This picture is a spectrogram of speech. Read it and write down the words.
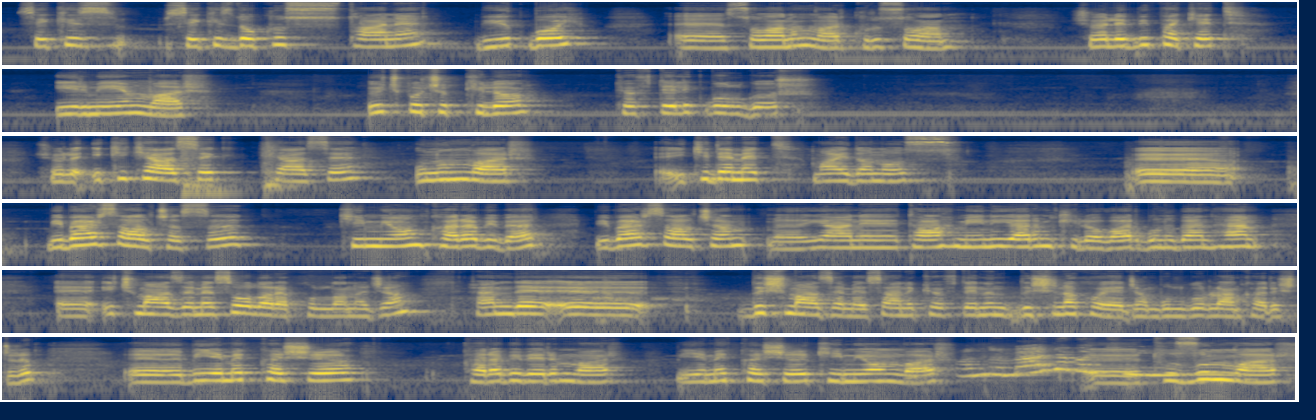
8 8 9 tane büyük boy e, soğanım var, kuru soğan. Şöyle bir paket irmiğim var. Üç buçuk kilo köftelik bulgur. Şöyle iki kase kase unum var. E, iki demet maydanoz. Ee, biber salçası, kimyon, karabiber. Biber salçam e, yani tahmini yarım kilo var. Bunu ben hem e, iç malzemesi olarak kullanacağım. Hem de e, dış malzemesi hani köftenin dışına koyacağım bulgurla karıştırıp. E, bir yemek kaşığı karabiberim var. Bir yemek kaşığı kimyon var. Anne ben de bakayım. E, tuzum var.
